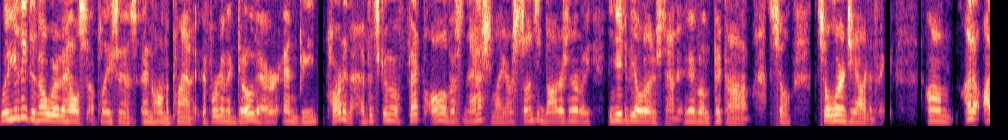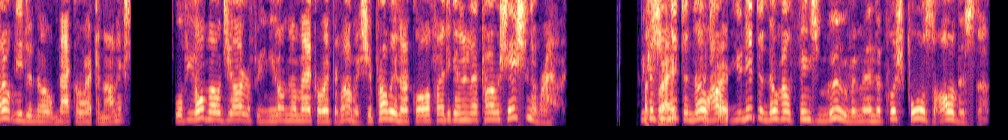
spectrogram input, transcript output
Well, you need to know where the hell a place is and on the planet. If we're going to go there and be part of that, if it's going to affect all of us nationally, our sons and daughters and everybody, you need to be able to understand it. You need to be able to pick it. So, so learn geography. Um, I don't, I don't need to know macroeconomics. Well, if you don't know geography and you don't know macroeconomics, you're probably not qualified to get into that conversation around. Because That's you right. need to know That's how right. you need to know how things move and, and the push pulls to all of this stuff.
